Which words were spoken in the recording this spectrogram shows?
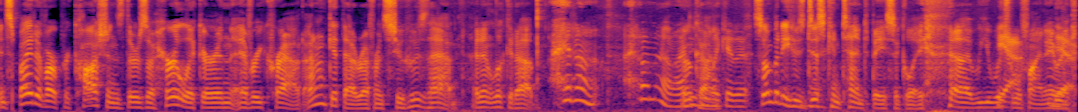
In spite of our precautions, there's a herlicker in every crowd. I don't get that reference to. Who's that? I didn't look it up. I don't. I don't know. I okay. didn't look at it. Somebody who's discontent, basically, uh, which yeah. we'll find anyway. Yeah.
